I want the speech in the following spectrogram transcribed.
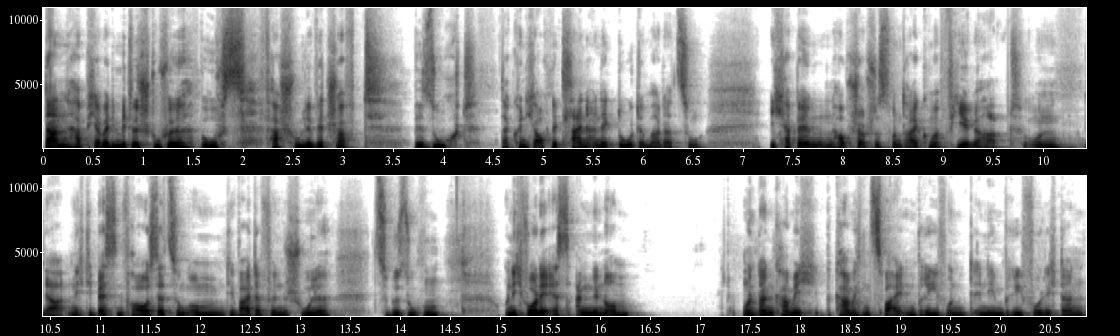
Dann habe ich aber die Mittelstufe Berufsfachschule Wirtschaft besucht. Da könnte ich auch eine kleine Anekdote mal dazu. Ich habe ja einen Hauptschulabschluss von 3,4 gehabt und ja, nicht die besten Voraussetzungen, um die weiterführende Schule zu besuchen. Und ich wurde erst angenommen und dann kam ich, bekam ich einen zweiten Brief und in dem Brief wurde ich dann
